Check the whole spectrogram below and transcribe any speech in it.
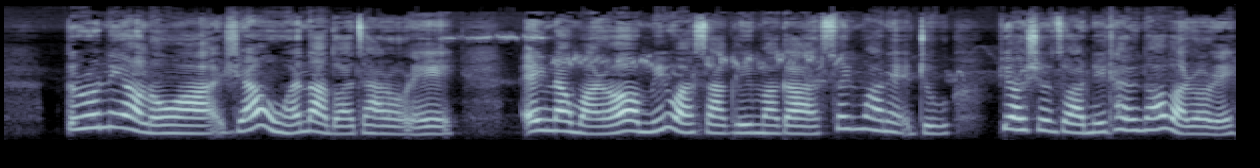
။သူတို့နှစ်ယောက်လုံးကရအောင်ဝမ်းသာသွားကြတော့တယ်။အဲ့နောက်မှာတော့မိဝါစာကလေးမကစိတ်မနဲ့အတူပျော်ရွှင်စွာနေထိုင်သွားပါတော့တယ်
